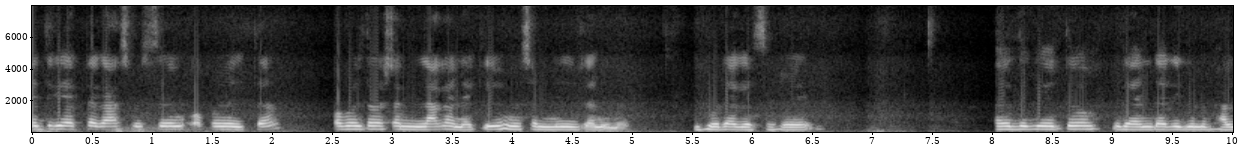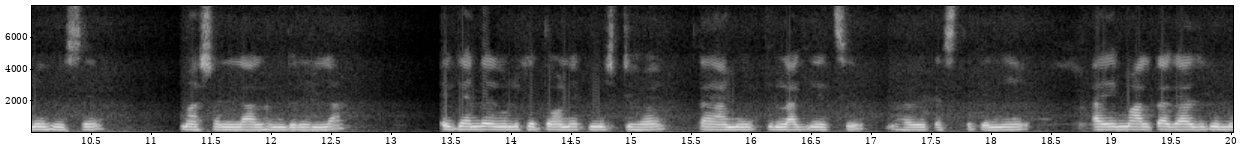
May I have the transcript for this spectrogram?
এদিকে একটা গাছ হচ্ছে অপরাজিতা অপরাজিতা গাছটা আমি লাগাই না কি হয়েছে আমি জানি না, ভরে গেছে হয়ে। এদিকে তো গ্যান্ডারিগুলো ভালোই হয়েছে মাসাল্লাহ আলহামদুলিল্লাহ। এই গ্যান্ডারিগুলো খেতে অনেক মিষ্টি হয়, তাই আমি একটু লাগিয়েছি ভাবির কাছ থেকে নিয়ে। আর এই মালটা গাছগুলো,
